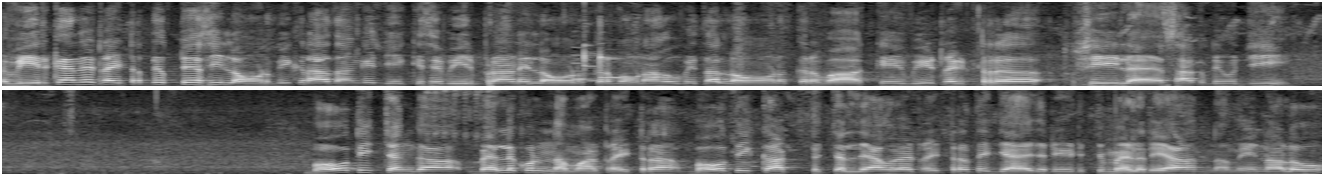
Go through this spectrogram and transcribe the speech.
ਵੀਰ ਕਹਿੰਦੇ ਟਰੈਕਟਰ ਦੇ ਉੱਤੇ ਅਸੀਂ ਲੋਨ ਵੀ ਕਰਾ ਦਾਂਗੇ, ਜੇ ਕਿਸੇ ਵੀਰ ਭਰਾ ਨੇ ਲੋਨ ਕਰਵਾਉਣਾ ਹੋਵੇ ਤਾਂ ਲੋਨ ਕਰਵਾ ਕੇ ਵੀ ਟਰੈਕਟਰ ਤੁਸੀਂ ਲੈ ਸਕਦੇ ਹੋ ਜੀ। ਬਹੁਤ ਹੀ ਚੰਗਾ, ਬਿਲਕੁਲ ਨਵਾਂ ਟਰੈਕਟਰ ਆ, ਬਹੁਤ ਹੀ ਘੱਟ ਚੱਲਿਆ ਹੋਇਆ ਟਰੈਕਟਰ ਤੇ ਜਾਇਜ਼ ਰੇਟ 'ਚ ਮਿਲ ਰਿਹਾ। ਨਵੇਂ ਨਾਲੋਂ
